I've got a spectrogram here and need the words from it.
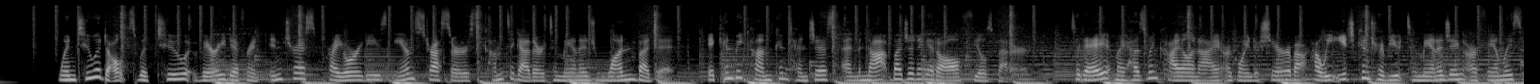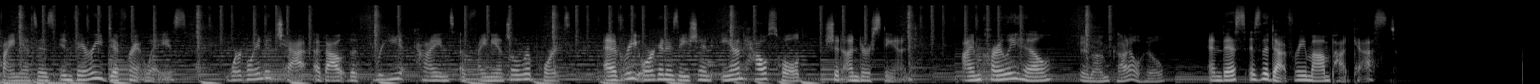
When two adults with two very different interests, priorities, and stressors come together to manage one budget, it can become contentious and not budgeting at all feels better. Today, my husband Kyle and I are going to share about how we each contribute to managing our family's finances in very different ways. We're going to chat about the three kinds of financial reports every organization and household should understand. I'm Carly Hill. And I'm Kyle Hill. And this is the Debt Free Mom Podcast.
